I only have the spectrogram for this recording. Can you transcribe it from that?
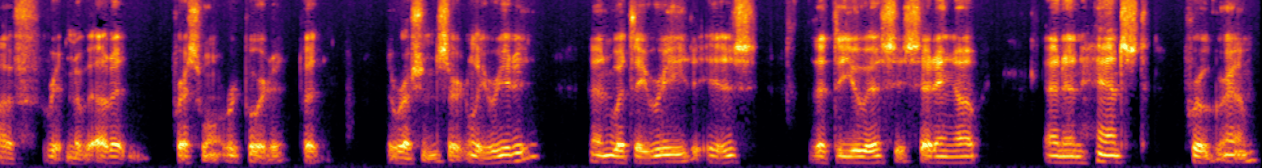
I've written about it. Press won't report it, but the Russians certainly read it. And what they read is that the US is setting up an enhanced program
